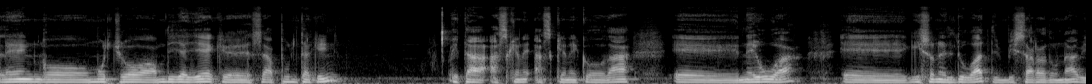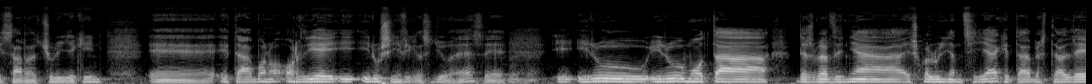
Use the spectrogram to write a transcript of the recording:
lehengo motxo handilaiek e, puntakin eta azkene, azkeneko da e, negua e, gizon heldu bat, bizarra bizarra txurilekin, e, eta, bueno, hor die iru signifikazio, ez? E, iru, iru mota desberdina eskualun jantziak, eta beste alde,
